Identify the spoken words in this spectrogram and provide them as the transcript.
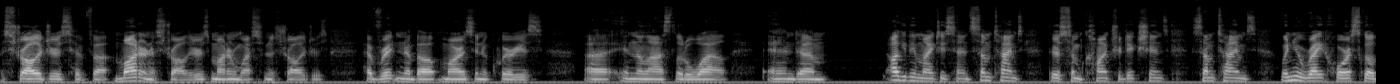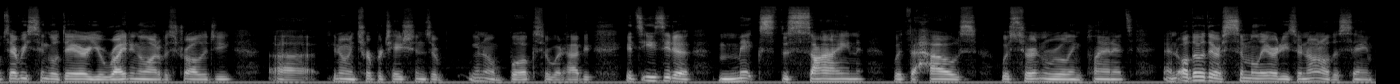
astrologers have, uh, modern astrologers, modern Western astrologers, have written about Mars and Aquarius uh, in the last little while. And um, I'll give you my two cents. Sometimes there's some contradictions. Sometimes when you write horoscopes every single day, or you're writing a lot of astrology, uh, you know, interpretations or you know books or what have you, it's easy to mix the sign with the house with certain ruling planets. And although there are similarities, they're not all the same.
